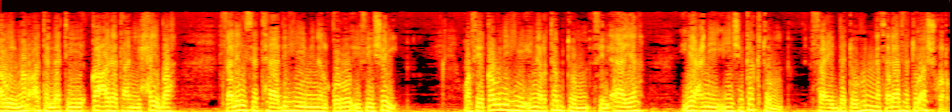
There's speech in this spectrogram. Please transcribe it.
أو المرأة التي قعدت عن الحيضة فليست هذه من القروء في شيء. وفي قوله إن ارتبتم في الآية يعني إن شككتم فعدتهن ثلاثة أشهر.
